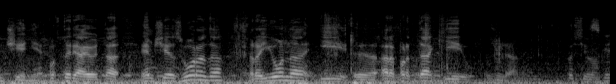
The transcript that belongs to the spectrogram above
учения. Повторяю, это МЧС города, района и аэропорта Киев-Жуляны. Спасибо.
